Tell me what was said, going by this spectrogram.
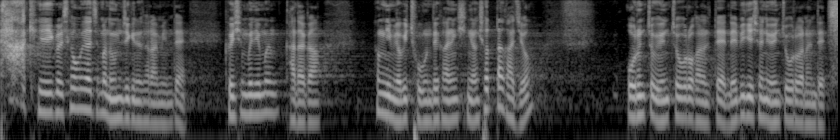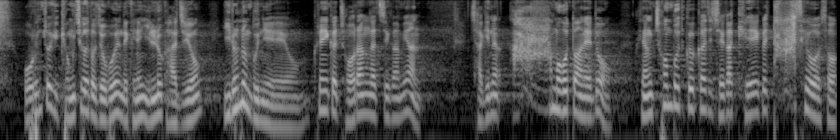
다 계획을 세워야지만 움직이는 사람인데 그 신부님은 가다가 형님 여기 좋은데 가는 그냥 쉬었다 가죠. 오른쪽 왼쪽으로 가는 때 내비게이션이 왼쪽으로 가는데 오른쪽이 경치가 더 좋아 보이는데 그냥 일로 가지요. 이러는 분이에요. 그러니까 저랑 같이 가면 자기는 아무것도 안 해도 그냥 처음부터 끝까지 제가 계획을 다 세워서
